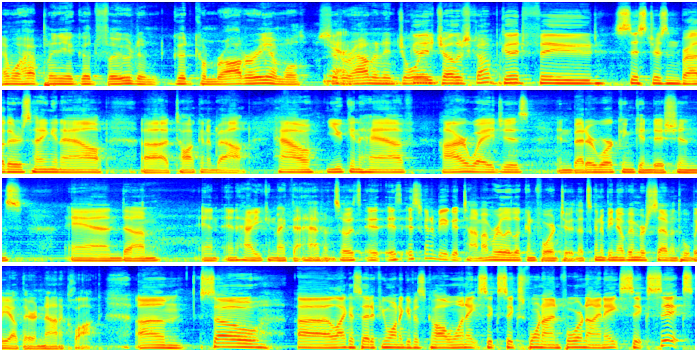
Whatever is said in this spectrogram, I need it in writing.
And we'll have plenty of good food and good camaraderie, and we'll sit Yeah. around and enjoy Good- each other's company. Good food, sisters and brothers hanging out, uh, talking about how you can have higher wages and better working conditions, and um, and and how you can make that happen. So it's it's, it's going to be a good time. I'm really looking forward to it. That's going to be November 7th. We'll be out there at nine o'clock. Um, so. Uh, like I said, if you want to give us a call, 1 494 9866.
